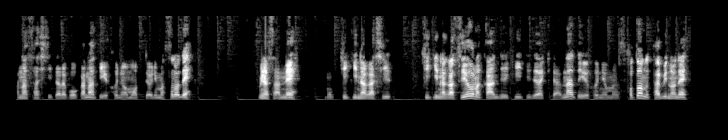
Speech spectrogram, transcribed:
話させていただこうかなというふうに思っておりますので、皆さんね、もう聞き流し、聞き流すような感じで聞いていただけたらなというふうに思います。ほとんど旅のね、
